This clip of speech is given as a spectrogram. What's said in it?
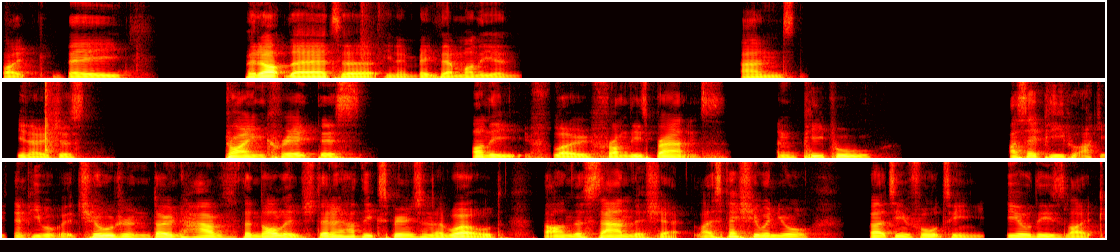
Like they put up there to you know make their money and and you know just try and create this money flow from these brands. And people I say people I keep saying people but children don't have the knowledge. They don't have the experience in the world to understand this yet. Like especially when you're 13 14 you see all these like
